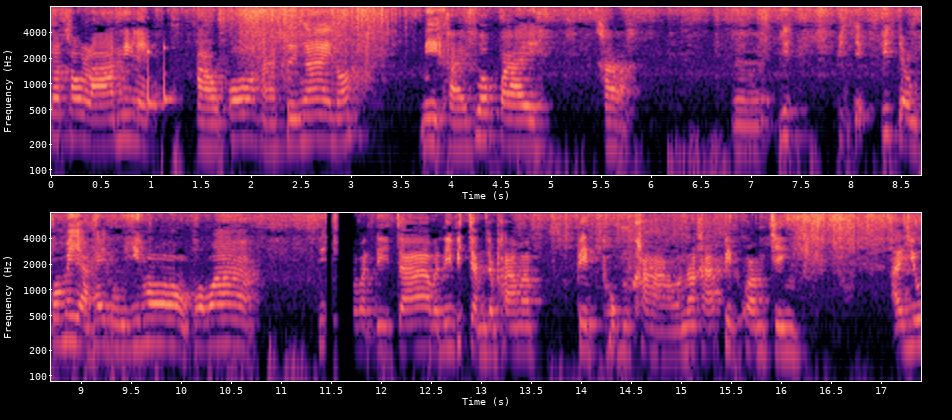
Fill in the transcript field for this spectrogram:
ก็เข้าร้านนี่แหละข่าวก็หาซื้อง่ายเนาะมีขายทั่วไปค่ะเออพี่พี่พี่แจำก็ไม่อยากให้ดูยี่ห้อ เพราะว่า พี่สวัสดีจ้า วันนี้พี่แจำจะพามาปิดผมขาวนะคะ ปิดความจริง อายุ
